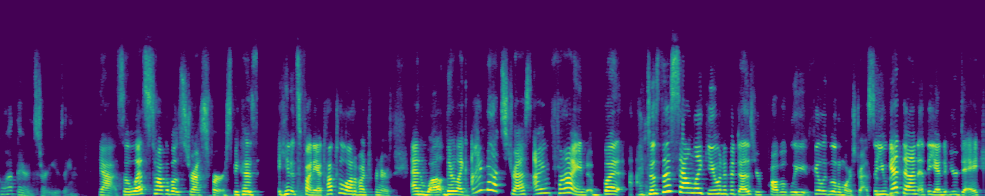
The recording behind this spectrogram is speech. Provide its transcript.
go out there and start using? Yeah so let's talk about stress first because you know, it's funny. I talk to a lot of entrepreneurs, and while they're like, I'm not stressed, I'm fine. But does this sound like you? And if it does, you're probably feeling a little more stressed. So you get done at the end of your day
